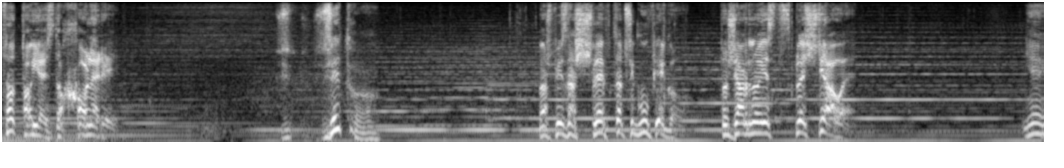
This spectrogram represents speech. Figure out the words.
Co to jest do cholery? Żyto! Masz mnie za ślepca czy głupiego? To ziarno jest spleśniałe. Nie,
